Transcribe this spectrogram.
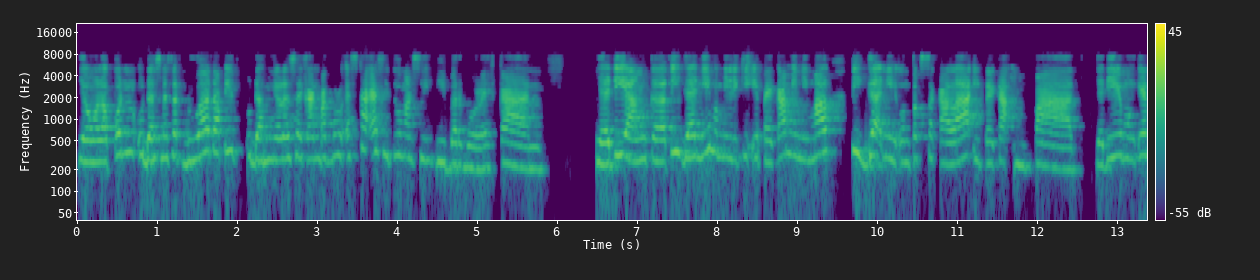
yang walaupun udah semester 2 tapi udah menyelesaikan 40 SKS itu masih diperbolehkan. Jadi yang ketiga nih memiliki IPK minimal 3 nih untuk skala IPK 4. Jadi mungkin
